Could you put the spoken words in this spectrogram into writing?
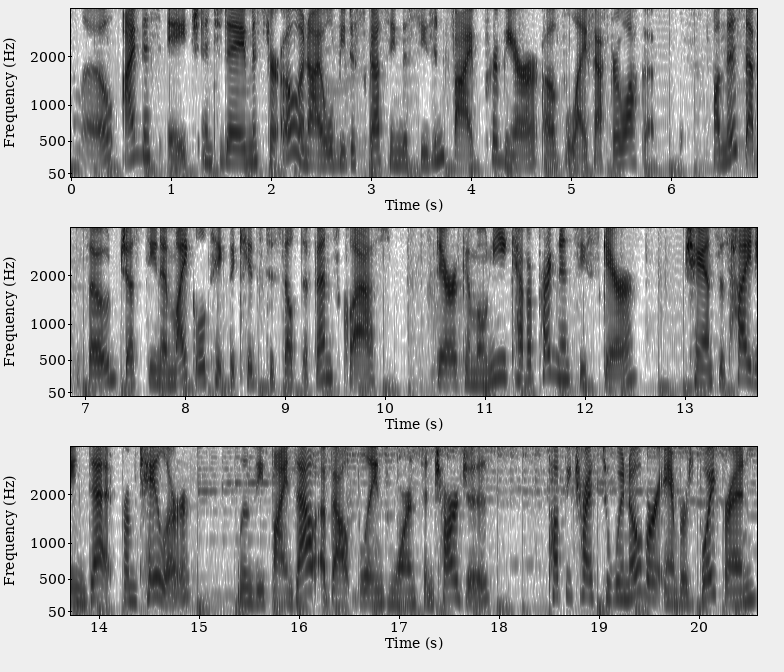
Hello, I'm Miss H, and today Mr. O and I will be discussing the season 5 premiere of Life After Lockup. On this episode, Justine and Michael take the kids to self defense class, Derek and Monique have a pregnancy scare, Chance is hiding debt from Taylor, Lindsay finds out about Blaine's warrants and charges, Puppy tries to win over Amber's boyfriend,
